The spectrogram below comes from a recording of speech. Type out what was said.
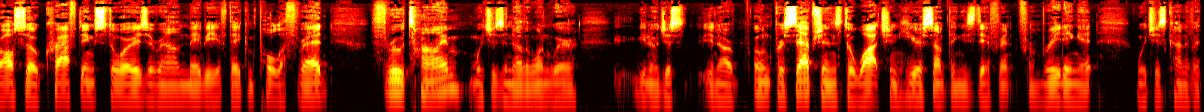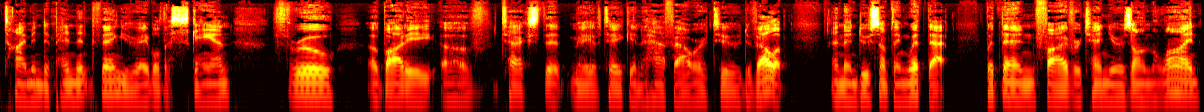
also crafting stories around maybe if they can pull a thread through time, which is another one where you know just in our own perceptions to watch and hear something is different from reading it, which is kind of a time independent thing. You're able to scan through a body of text that may have taken a half hour to develop and then do something with that. But then, five or 10 years on the line,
